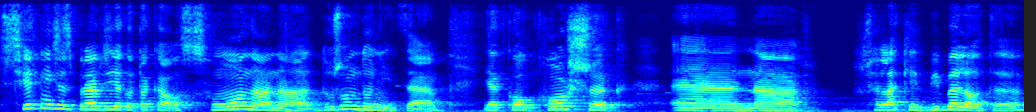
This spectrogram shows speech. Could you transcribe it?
Świetnie się sprawdzi jako taka osłona na dużą donicę, jako koszyk e, na wszelakie bibeloty,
